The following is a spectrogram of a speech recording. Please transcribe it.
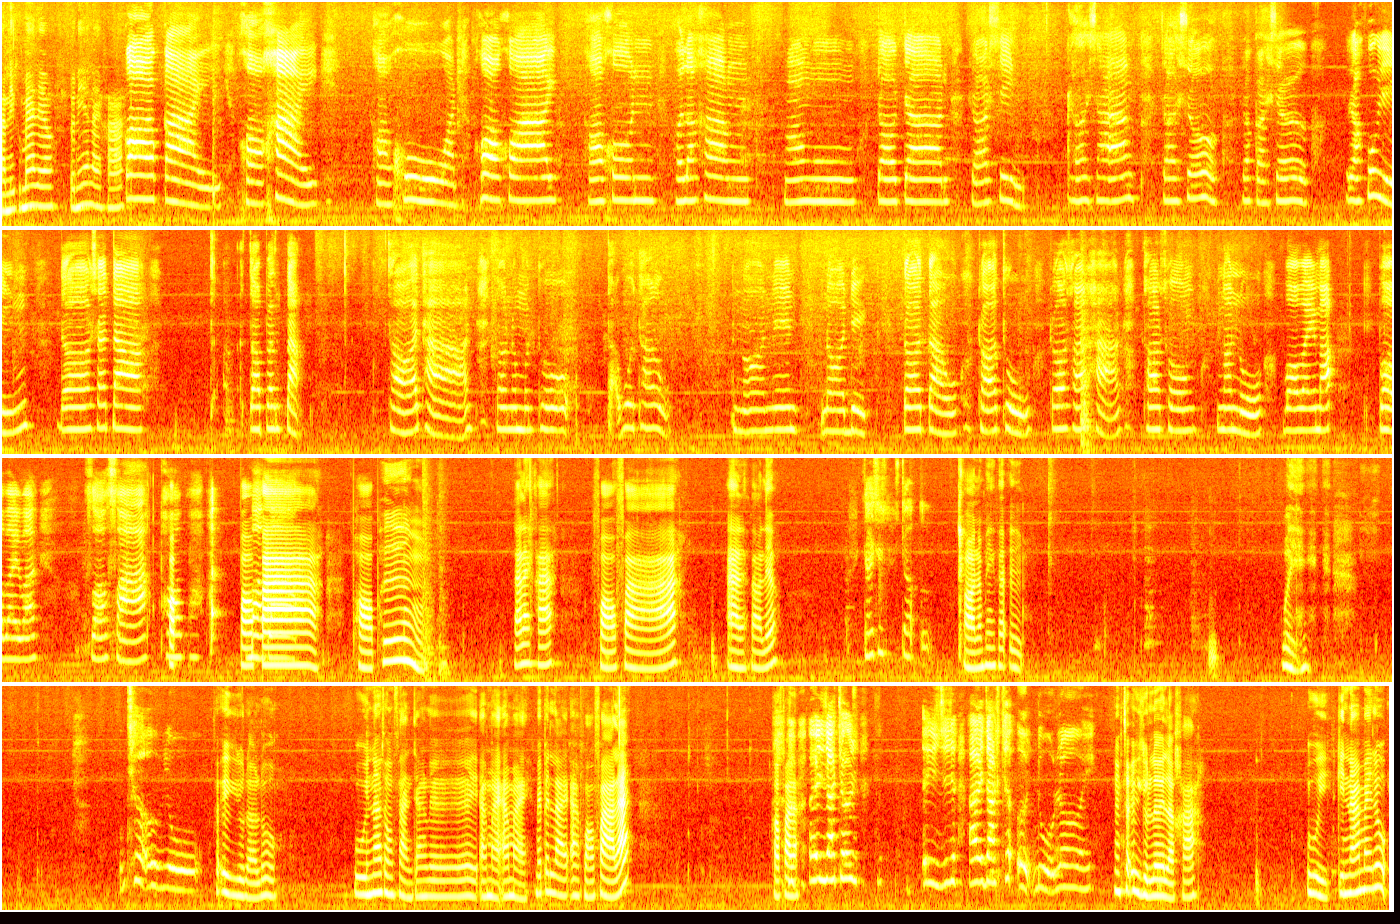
ตอนนี้คุณแม่เร็ว ตัวนี้อะไรคะ กอไก่ ขอไข่ ขอขวดขอควายขอคนพละคังงองูจอจานจอสิ่งจอช้างจอโซ่แล้วก็เซอร์รักผู้หญิงดอชะตาตอปังตักถอฐานตอนนมันโทตะบัวเท่า นอนเนนนอเด็กตอเต่าทอถุงทอทหารทอทงนอนหนูบอใบมักบอใบวัด ฟอฟ้าพอพาปอปลาพอพึ่ง แล้วอะไรคะฝอฝา อ่านต่อเร็วจะจะจะอึอ๋อ น้ำเพลงสะอึกเว้ยเชื่ออึอยู่สะอึกอยู่เหรอลูก อุ้ยน่าสงสารจังเลย เอาใหม่เอาใหม่ ไม่เป็นไร อะฝอฝาละ ฝอฝาละไอ้ยาจะไอ้ยาไอ้ยาเชื่ออึอยู่เลย ยังสะอึกอยู่เลยเหรอคะ อุ้ยกินน้ำไหมลูก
